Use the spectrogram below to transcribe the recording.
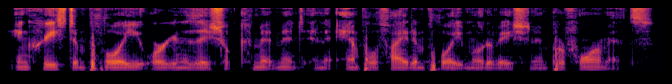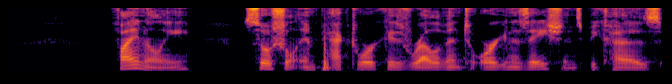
increased employee organizational commitment, and amplified employee motivation and performance. Finally, social impact work is relevant to organizations because,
